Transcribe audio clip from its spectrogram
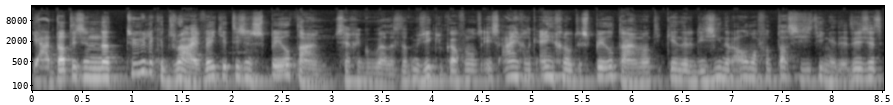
Ja, dat is een natuurlijke drive. Weet je, het is een speeltuin, zeg ik ook wel eens. Dat muzieklokaal van ons is eigenlijk één grote speeltuin. Want die kinderen die zien er allemaal fantastische dingen. Het is het,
